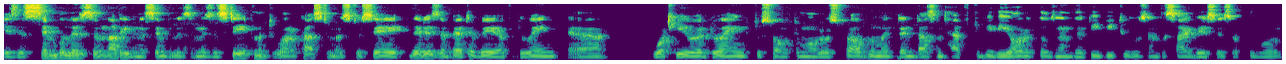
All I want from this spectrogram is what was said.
is a symbolism, not even a symbolism, is a statement to our customers to say there is a better way of doing uh, what you are doing to solve tomorrow's problem. It then doesn't have to be the oracles and the DB2s and the Sybases of the world.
